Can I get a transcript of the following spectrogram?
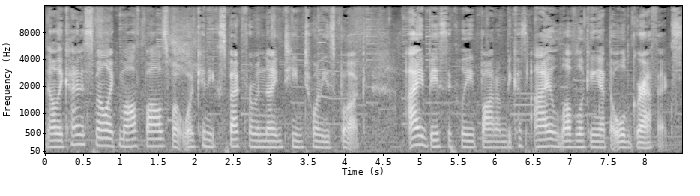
Now, they kind of smell like mothballs, but what can you expect from a 1920s book? I basically bought them because I love looking at the old graphics.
